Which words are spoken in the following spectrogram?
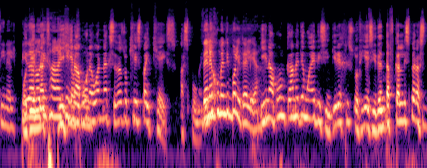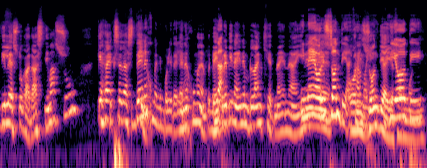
την ελπίδα ότι, να- θα π.χ. να ανακοινωθούν. πούν εγώ να εξετάζω case by case, ας πούμε. Δεν Ή- έχουμε την πολυτέλεια. Ή να πούν κάμετε μου αίτηση, κύριε Χριστοφή, εσύ δεν τα βγάλεις πέρα, στείλε στο κατάστημα σου και θα εξεταστεί. Δεν έχουμε την πολυτέλεια. Δεν έχουμε. Δηλαδή Να- πρέπει να είναι blanket, να, να είναι, Είναι οριζόντια η εφαρμογή. οριζόντια η Διότι εφαρμογή.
